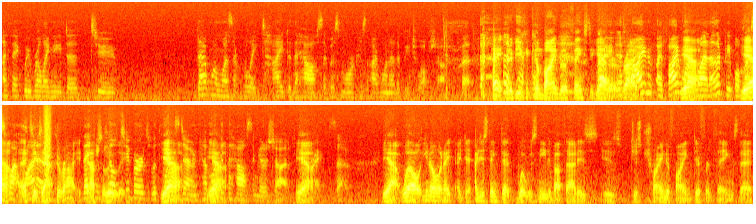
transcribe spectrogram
I think we really need to, to. That one wasn't really tied to the house. It was more because I wanted a B12 shot. But Hey, but if you can combine both things together, right. right? If I, if I want Yeah. one, other people Yeah, must want that's one. and exactly right. They Absolutely. can kill two birds with Yeah, one stone. Come yeah. look at the house and get a shot. Yeah. Right. So. Yeah, well, you know, and I, I, I just think that what was neat about that is is just trying to find different things that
